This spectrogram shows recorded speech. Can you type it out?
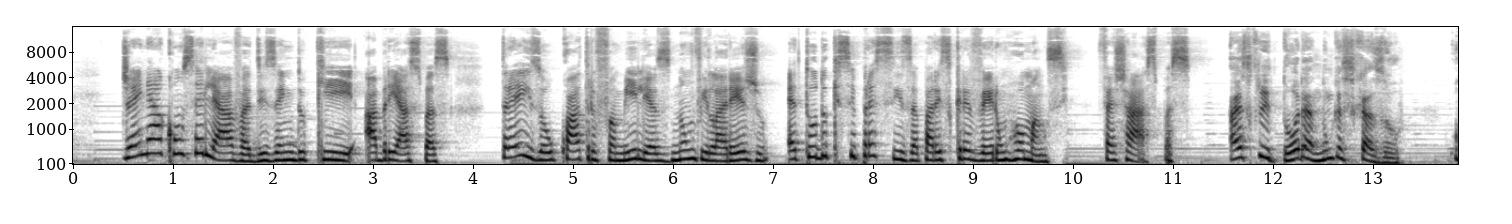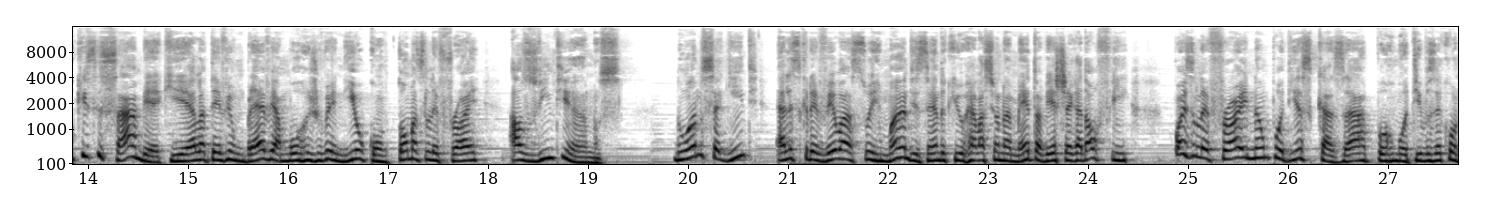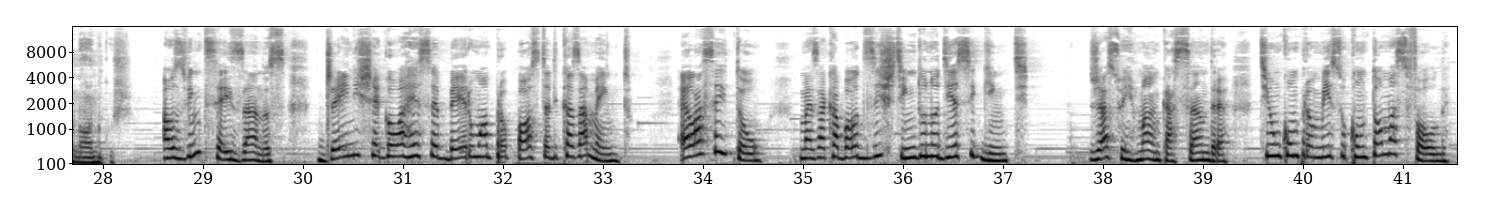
Jane a aconselhava, dizendo que, abre aspas, três ou quatro famílias num vilarejo é tudo que se precisa para escrever um romance. Fecha aspas. A escritora nunca se casou. O que se sabe é que ela teve um breve amor juvenil com Thomas Lefroy aos 20 anos. No ano seguinte, ela escreveu a sua irmã dizendo que o relacionamento havia chegado ao fim, pois Lefroy não podia se casar por motivos econômicos. Aos 26 anos, Jane chegou a receber uma proposta de casamento. Ela aceitou, mas acabou desistindo no dia seguinte. Já sua irmã, Cassandra, tinha um compromisso com Thomas Fowler.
